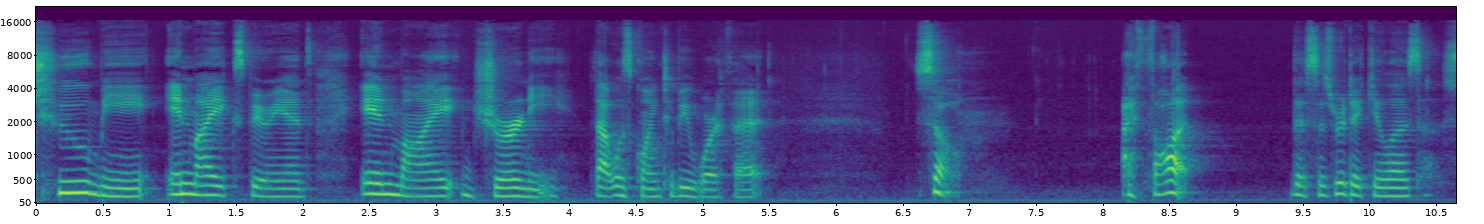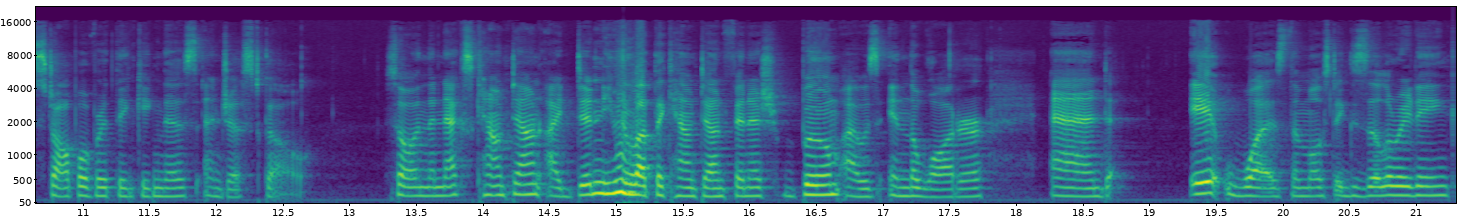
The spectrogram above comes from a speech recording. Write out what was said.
to me in my experience, in my journey that was going to be worth it. So I thought, this is ridiculous. Stop overthinking this and just go. So in the next countdown, I didn't even let the countdown finish. Boom, I was in the water. And it was the most exhilarating,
